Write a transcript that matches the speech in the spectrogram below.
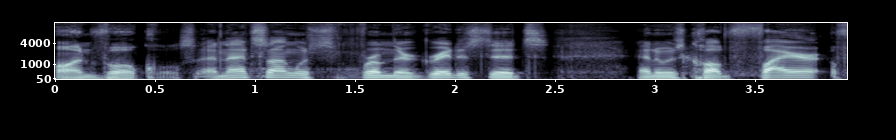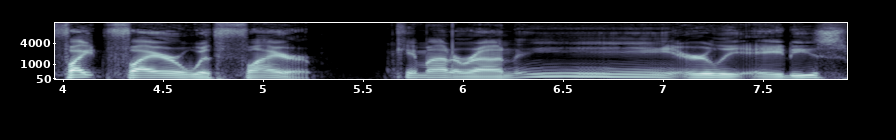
on vocals, and that song was from their greatest hits, and it was called "Fire Fight Fire with Fire." Came out around eh, early '80s,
